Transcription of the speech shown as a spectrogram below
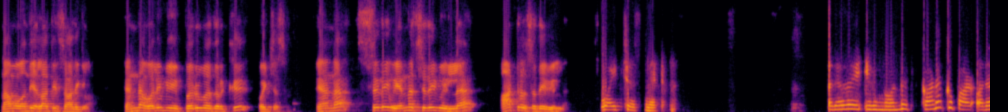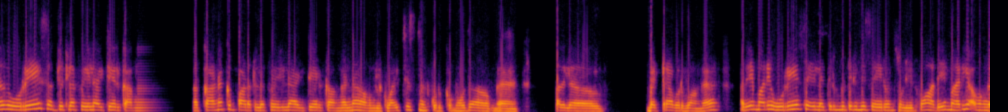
நாம வந்து எல்லாத்தையும் சாதிக்கலாம். என்ன வலிமையை பெறுவதற்கு வைச்சசம் ஏன்னா சிதைவு என்ன சிதைவு இல்ல? ஆற்றல் சிதைவு இல்ல. ஒயிட் அதாவது இவங்க வந்து கணக்கு பாட அதாவது ஒரே சப்ஜெக்ட்ல ஃபெயில் ஆயிட்டே இருக்காங்க. கணக்கு பாடத்துல ஃபெயில் ஆயிட்டே இருக்காங்கன்னா அவங்களுக்கு ஒயிட் கொடுக்கும் போது அவங்க அதுல பெட்டரா வருவாங்க. அதே மாதிரி ஒரே செயல திரும்ப திரும்பி செய்யறோம்னு சொல்லியிருப்போம். அதே மாதிரி அவங்க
